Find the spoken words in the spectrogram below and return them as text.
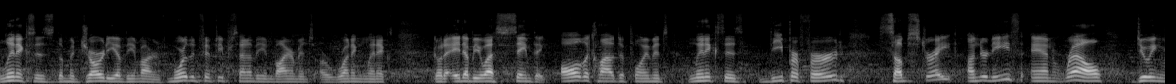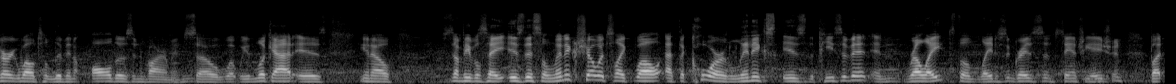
Linux is the majority of the environments. More than 50% of the environments are running Linux. Go to AWS, same thing. All the cloud deployments, Linux is the preferred substrate underneath, and RHEL doing very well to live in all those environments. Mm -hmm. So what we look at is, you know, some people say, is this a Linux show? It's like, well, at the core, Linux is the piece of it, and RHEL 8 is the latest and greatest instantiation, but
